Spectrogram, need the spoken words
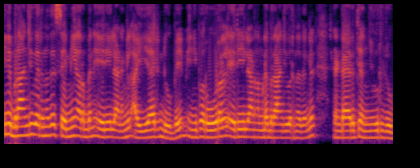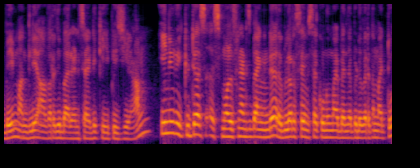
ഇനി ബ്രാഞ്ച് വരുന്നത് സെമി അർബൻ ഏരിയയിലാണെങ്കിൽ അയ്യായിരം രൂപയും ഇനിയിപ്പോൾ റൂറൽ ഏരിയയിലാണ് നമ്മുടെ ബ്രാഞ്ച് വരുന്നതെങ്കിൽ രണ്ടായിരത്തി അഞ്ഞൂറ് രൂപയും മന്ത്ലി ആവറേജ് ബാലൻസ് ആയിട്ട് കീപ്പ് ചെയ്യണം. ഇനി ഒരു ഇക്വിറ്റാസ് സ്മോൾ ഫിനാൻസ് ബാങ്കിന്റെ റെഗുലർ സേവിങ്സ് അക്കൗണ്ടുമായി ബന്ധപ്പെട്ട് വരുന്ന മറ്റു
